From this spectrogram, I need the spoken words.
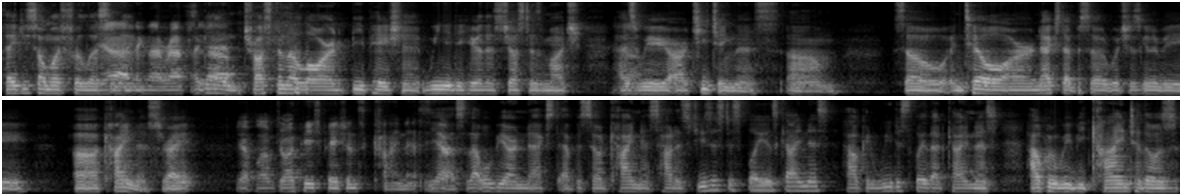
thank you so much for listening. Yeah, I think that wraps Again, it Again, trust in the Lord. Be patient. We need to hear this just as much yeah. as we are teaching this. Um, so until our next episode, which is going to be uh, kindness, right? Yep, love, joy, peace, patience, kindness. Yeah, so that will be our next episode kindness. How does Jesus display his kindness? How can we display that kindness? How can we be kind to those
